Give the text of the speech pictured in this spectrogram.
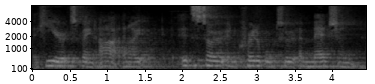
Here, it's been art, and I, it's so incredible to imagine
